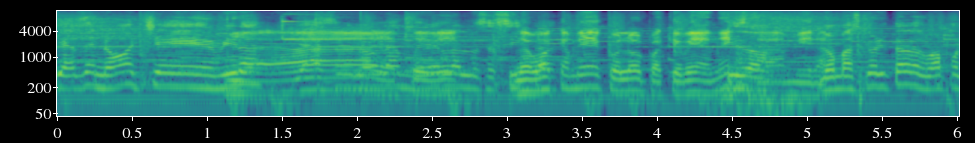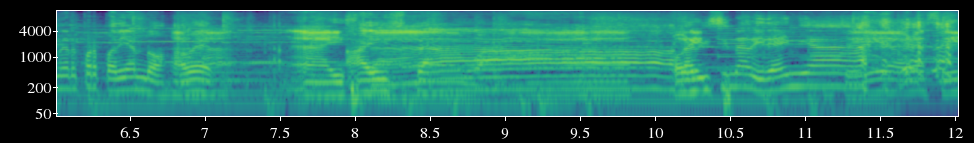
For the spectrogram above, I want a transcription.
Ya es de noche. Mira, ya, se logran se ver ve. las lucecitas. La voy a cambiar de color para que vean, ¿eh? Ah, mira. No más que ahorita las voy a poner parpadeando. A ver. Ahí está. Ahí está. Wow. Ahorita- navideña. Sí, ahora sí,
